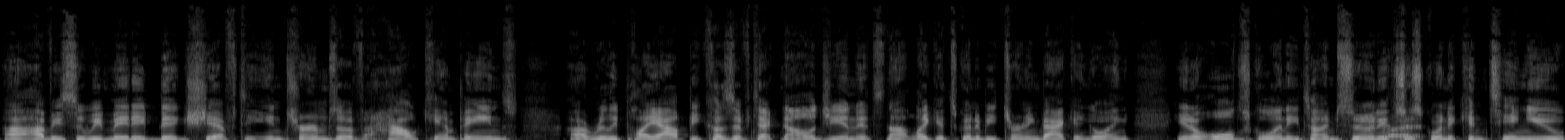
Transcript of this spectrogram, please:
Uh, obviously, we've made a big shift in terms of how campaigns. Uh, really play out because of technology, and it's not like it's going to be turning back and going, you know, old school anytime soon. It's right. just going to continue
